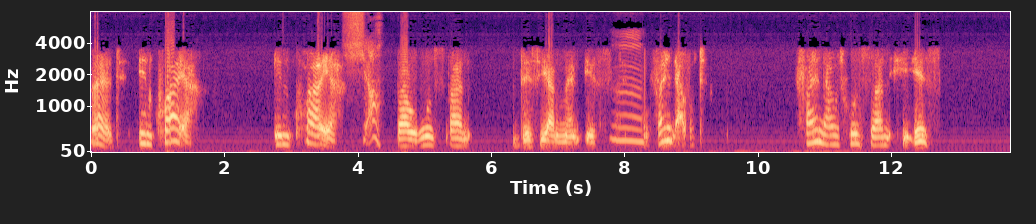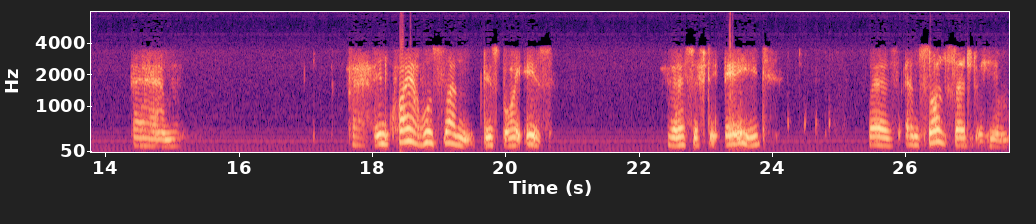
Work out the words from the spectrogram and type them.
said, Inquire, inquire Sure. thou whose son this young man is. Mm. Find out. Find out whose son he is. Um, uh, inquire whose son this boy is. Verse 58 says, And Saul said to him,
